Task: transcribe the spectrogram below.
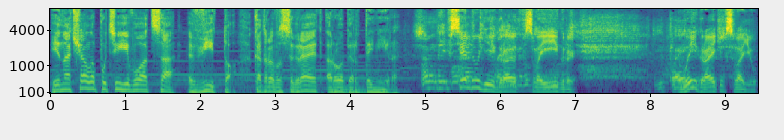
и начало пути его отца, Вито, которого сыграет Роберт Де Ниро. Все люди играют в свои игры. Вы играете в свою.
